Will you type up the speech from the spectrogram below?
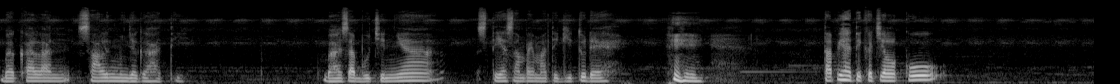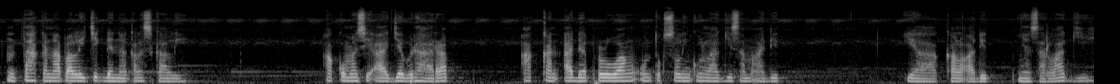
bakalan saling menjaga hati. Bahasa bucinnya setia sampai mati gitu deh. Tapi hati kecilku entah kenapa licik dan nakal sekali. Aku masih aja berharap akan ada peluang untuk selingkuh lagi sama Adit. Ya kalau Adit nyasar lagi.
